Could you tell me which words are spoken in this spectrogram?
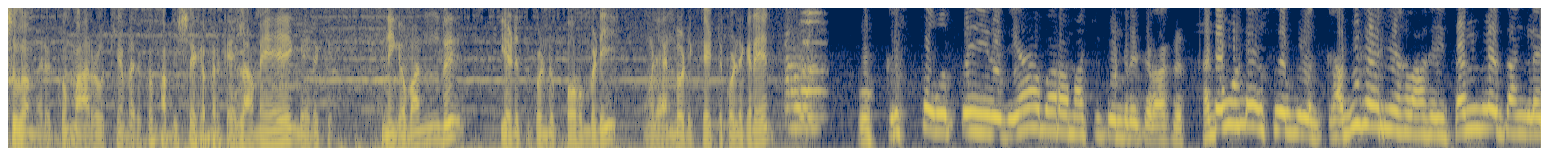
சுகம் இருக்கும் ஆரோக்கியம் இருக்கும் அபிஷேகம் இருக்கும் எல்லாமே இங்க இருக்கு. நீங்க வந்து எடுத்துக்கொண்டு போகும்படி உங்களை அன்போடு கேட்டுக்கொள்கிறேன். கிறிஸ்தவத்தை இதை வியாபாரமாக்கி கொண்டிருக்கிறார்கள். கடவுளுடைய செயல்களுக்கு அதிகாரிகளாக தங்களை தங்களை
